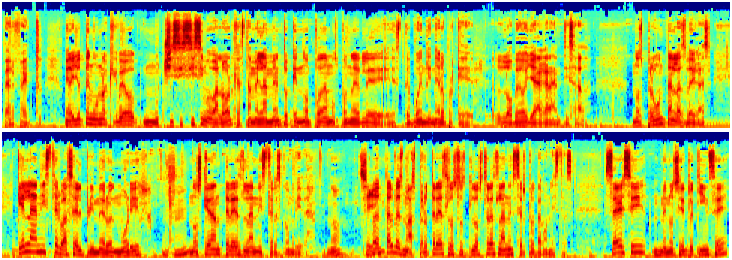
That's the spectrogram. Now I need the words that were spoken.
Perfecto. Mira, yo tengo uno que veo muchísimo valor, que hasta me lamento que no podamos ponerle este buen dinero porque lo veo ya garantizado. Nos preguntan Las Vegas, ¿qué Lannister va a ser el primero en morir? Nos quedan tres Lannisters con vida, ¿no? Sí. Bueno, tal vez más, pero tres, los, los tres Lannisters protagonistas. Cersei, menos 115,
